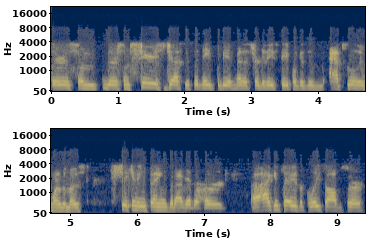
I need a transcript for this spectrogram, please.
there's some there's some serious justice that needs to be administered to these people because this is absolutely one of the most sickening things that I've ever heard. Uh, I can tell you, a police officer,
